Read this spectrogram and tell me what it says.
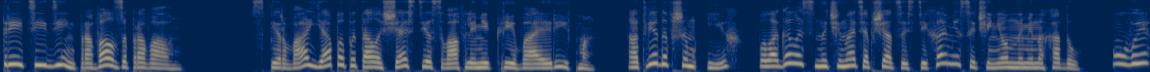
Третий день провал за провалом. Сперва я попытала счастье с вафлями «Кривая рифма». Отведавшим их, полагалось начинать общаться стихами, сочиненными на ходу. Увы,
